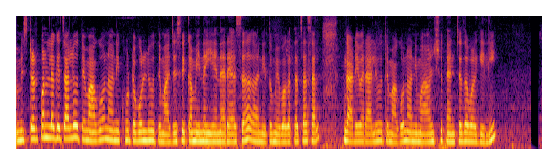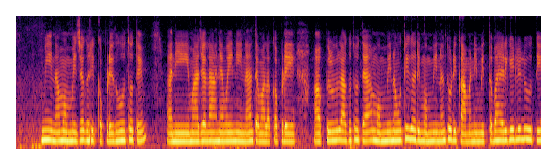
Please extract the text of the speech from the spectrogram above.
मिस्टर पण लगेच आले होते मागून आणि खोटं बोलले होते माझ्याशी का मी नाही येणार आहे असं आणि तुम्ही बघतच असाल. गाडीवर आले होते मागून आणि मग अंशू त्यांच्याजवळ गेली. मी ना मम्मीच्या घरी कपडे धुवत होते. आणि माझ्या लहान्या वहिनी ना त्या मला कपडे पिळू लागत होत्या. मम्मी नव्हती घरी. मम्मी ना थोडी कामानिमित्त बाहेर गेलेली होती.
